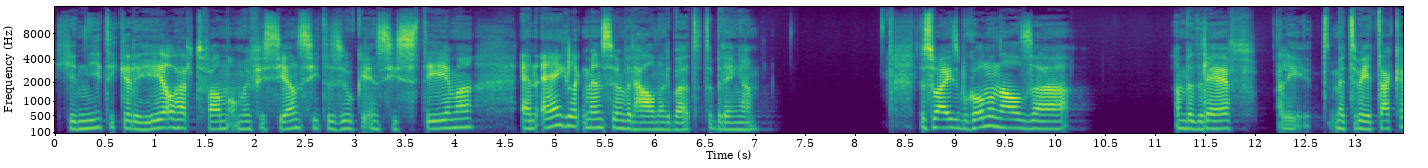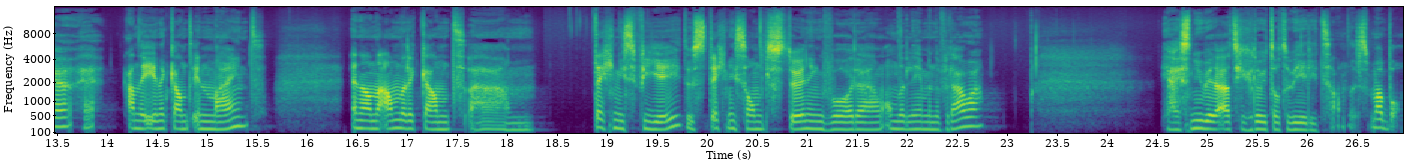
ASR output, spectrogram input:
geniet ik er heel hard van om efficiëntie te zoeken in systemen en eigenlijk mensen hun verhaal naar buiten te brengen. Dus wat is begonnen als uh, een bedrijf allez, met twee takken. Hè. Aan de ene kant in mind en aan de andere kant um, technisch VA, dus technische ondersteuning voor uh, ondernemende vrouwen. Ja, is nu weer uitgegroeid tot weer iets anders. Maar bon.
